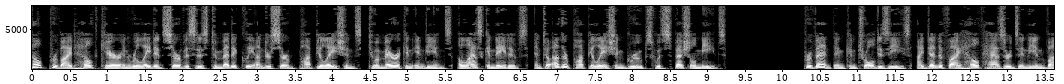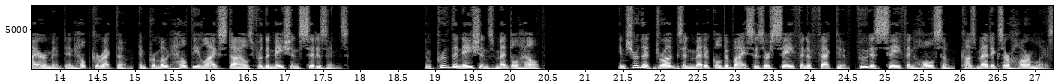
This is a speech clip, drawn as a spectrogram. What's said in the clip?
help provide healthcare and related services to medically underserved populations, to American Indians, Alaska Natives, and to other population groups with special needs. Prevent and control disease, identify health hazards in the environment and help correct them, and promote healthy lifestyles for the nation's citizens. Improve the nation's mental health Ensure that drugs and medical devices are safe and effective, food is safe and wholesome, cosmetics are harmless,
